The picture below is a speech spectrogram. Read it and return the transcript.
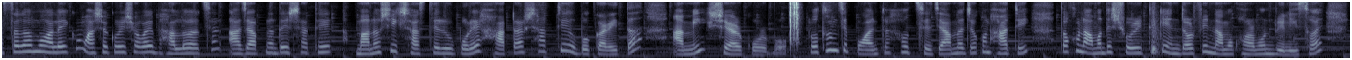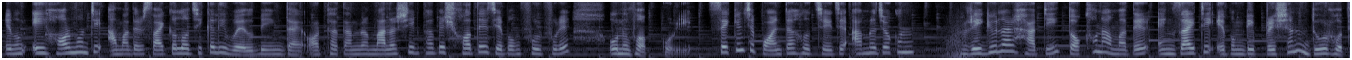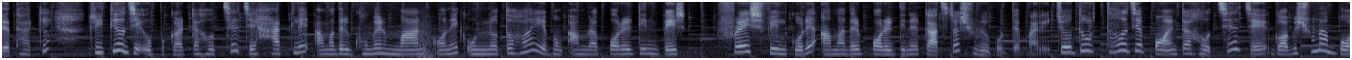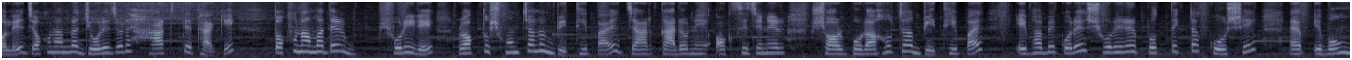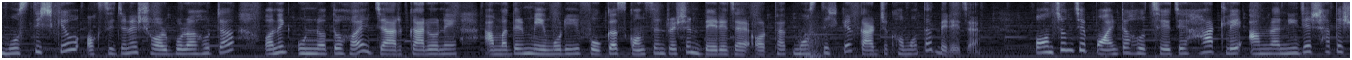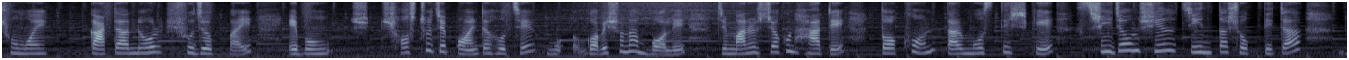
আসসালামু আলাইকুম। আশা করি সবাই ভালো আছেন। আজ আপনাদের সাথে মানসিক স্বাস্থ্যের উপরে হাঁটার সাতটি উপকারিতা আমি শেয়ার করব। প্রথম যে পয়েন্টটা হচ্ছে যে, আমরা যখন হাঁটি, তখন আমাদের শরীর থেকে এন্ডরফিন নামক হরমোন রিলিজ হয় এবং এই হরমোনটি আমাদের সাইকোলজিক্যালি ওয়েলবিং দেয়। অর্থাৎ আমরা মানসিকভাবে সতেজ এবং ফুরফুরে অনুভব করি। সেকেন্ড যে পয়েন্টটা হচ্ছে যে, আমরা যখন রেগুলার হাঁটি, তখন আমাদের অ্যাংজাইটি এবং ডিপ্রেশন দূর হতে থাকে। তৃতীয় যে উপকারটা হচ্ছে যে হাঁটলে আমাদের ঘুমের মান অনেক উন্নত হয় এবং আমরা পরের দিন বেশ ফ্রেশ ফিল করে আমাদের পরের দিনের কাজটা শুরু করতে পারি। চতুর্থ যে পয়েন্টটা হচ্ছে যে গবেষণা বলে যখন আমরা জোরে জোরে হাঁটতে থাকি তখন আমাদের শরীরে রক্ত সঞ্চালন বৃদ্ধি পায়, যার কারণে অক্সিজেনের সরবরাহটা বৃদ্ধি পায়। এভাবে করে শরীরের প্রত্যেকটা কোষে এবং মস্তিষ্কেও অক্সিজেনের সরবরাহটা অনেক উন্নত হয়, যার কারণে আমাদের মেমোরি, ফোকাস, কনসেন্ট্রেশন বেড়ে যায়, অর্থাৎ মস্তিষ্কের কার্যক্ষমতা বেড়ে যায়। পঞ্চম যে পয়েন্টটা হচ্ছে যে, হাঁটলে আমরা নিজের সাথে সময় কাটানোর সুযোগ পাই এবং ষষ্ঠ যে পয়েন্টটা হচ্ছে গবেষণা বলে যে মানুষ যখন হাঁটে তখন তার মস্তিষ্কে সৃজনশীল চিন্তা শক্তিটা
